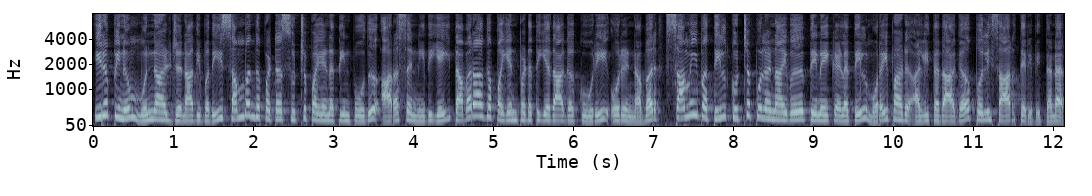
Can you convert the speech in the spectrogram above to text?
இருப்பினும் முன்னாள் ஜனாதிபதி சம்பந்தப்பட்ட சுற்றுப்பயணத்தின் போது அரச நிதியை தவறாக பயன்படுத்தியதாக கூறி ஒரு நபர் சமீபத்தில் குற்றப்புலனாய்வு திணைக்களத்தில் முறைப்பாடு அளித்ததாக போலீசார் தெரிவித்தனர்.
